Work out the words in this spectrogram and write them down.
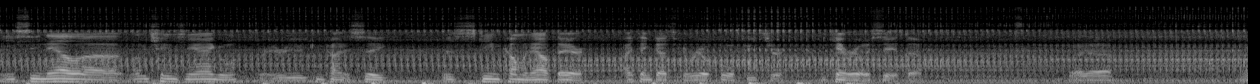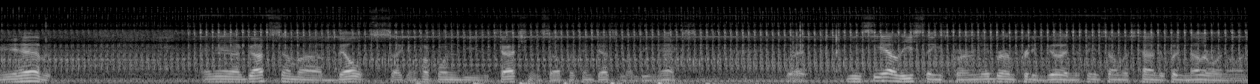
And you see now, uh, let me change the angle where you can kind of see. There's steam coming out there. I think that's like a real cool feature. You can't really see it though. But, uh, there you have it. And then I've got some uh, belts. I can hook one of these attachments up. I think that's going to be next. But you can see how these things burn. They burn pretty good, and I think it's almost time to put another one on.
